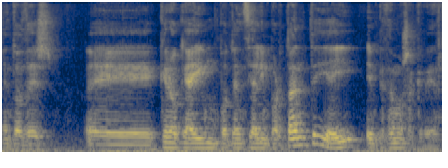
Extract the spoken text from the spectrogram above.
Entonces, eh, creo que hay un potencial importante y ahí empezamos a creer.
